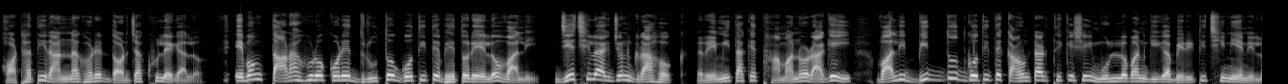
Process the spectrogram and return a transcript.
হঠাৎই রান্নাঘরের দরজা খুলে গেল। এবং তাড়াহুড়ো করে দ্রুত গতিতে ভেতরে এলো ওয়ালি। যে ছিল একজন গ্রাহক। রেমি তাকে থামানোর আগেই ওয়ালি বিদ্যুৎ গতিতে কাউন্টার থেকে সেই মূল্যবান গিগা বেরিটি ছিনিয়ে নিল।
